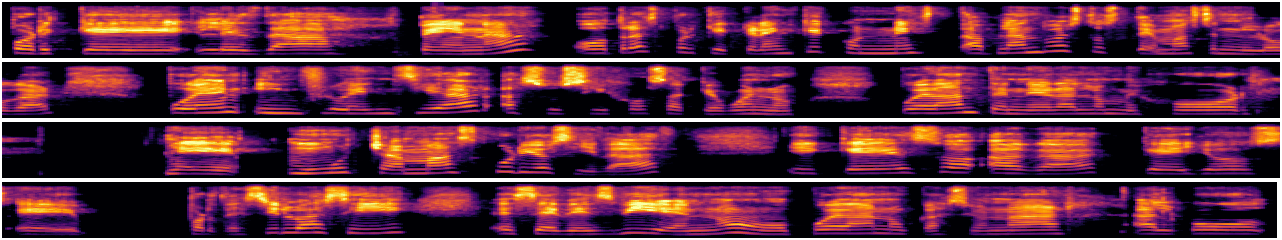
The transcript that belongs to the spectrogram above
porque les da pena, otras porque creen que con hablando de estos temas en el hogar pueden influenciar a sus hijos a que, bueno, puedan tener a lo mejor eh, mucha más curiosidad y que eso haga que ellos, eh, por decirlo así, eh, se desvíen, ¿no? O puedan ocasionar algo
